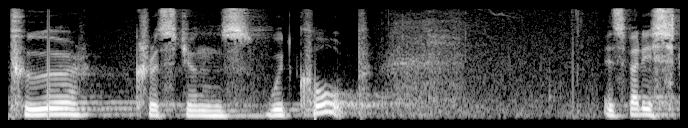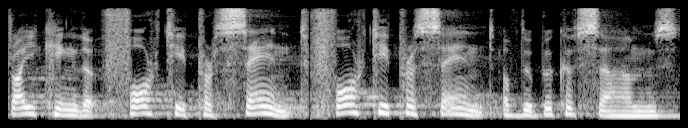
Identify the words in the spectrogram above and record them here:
poor Christians would cope. It's very striking that 40%, 40% of the book of Psalms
